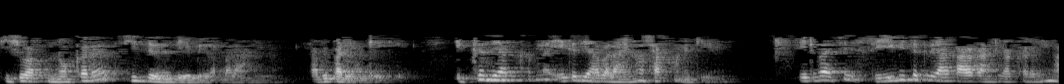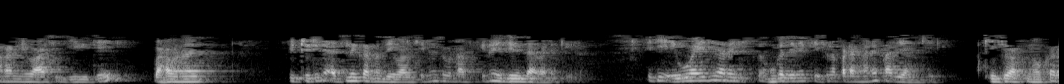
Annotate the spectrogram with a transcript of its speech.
කිසිවක් නොකර සිද්ධ වෙන දේ බලන්න. අපි පරිණකේ එක දෙයක් කරලා ඒක දිහා බලනවා සක්මන කියනවා. ඊට පස්සේ සීමිත ක්‍රියාකාරකම් ටිකක් කරමින් අරණ්‍ය වාසී ජීවිතේ භාවනා පිටිට ඇතුලේ කරන දේවල් කියනවා. ඒකට අපි කියන එදිනදා වැඩ කියලා. ඉතින් ඒ වයිදී අර හුඟ දෙනෙක් ඉස්සලා පටන් ගන්න පරියන්කේ. කිසිවක් නොකර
